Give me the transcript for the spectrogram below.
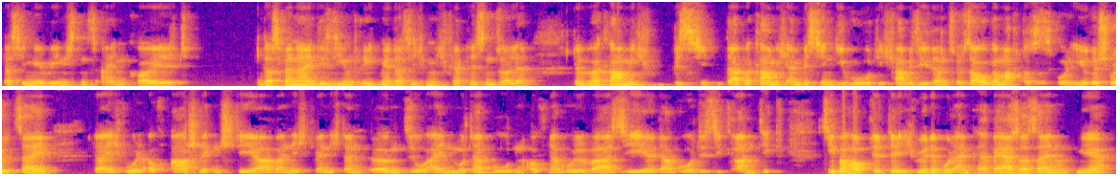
dass sie mir wenigstens einen keult. Das verneinte sie und riet mir, dass ich mich verpissen solle. Da bekam ich bisschen, da bekam ich ein bisschen die Wut. Ich habe sie dann zur Sau gemacht, dass es wohl ihre Schuld sei da ich wohl auf Arschlecken stehe, aber nicht, wenn ich dann irgend so einen Mutterboden auf einer Vulva sehe, da wurde sie grantig. Sie behauptete, ich würde wohl ein Perverser sein und mir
